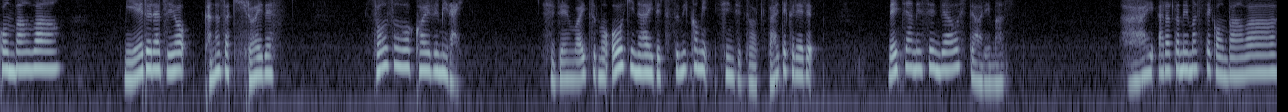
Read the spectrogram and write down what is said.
こんばんは。見えるラジオ金崎ひろえです。想像を超える未来。自然はいつも大きな愛で包み込み、真実を伝えてくれる。ネイチャーメッセンジャーをしております。はい、改めましてこんばんは。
